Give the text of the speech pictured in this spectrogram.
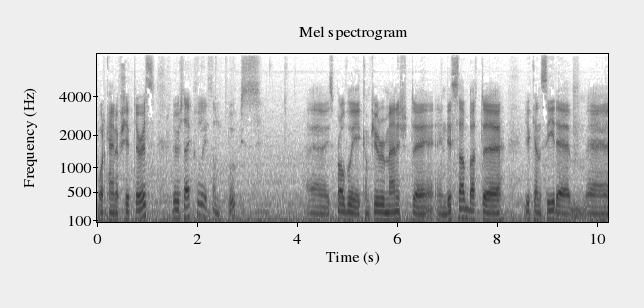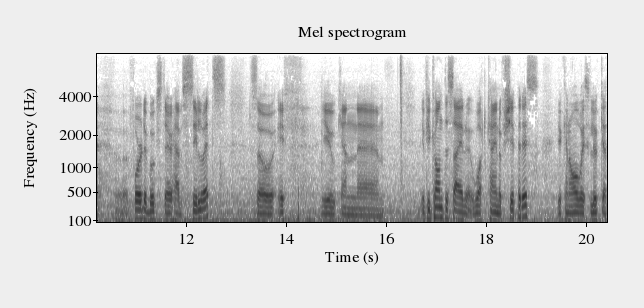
what kind of ship there is, there's actually some books. Uh, it's probably computer managed uh, in this sub, but uh, you can see the for the books there have silhouettes. So if you can, um, if you can't decide what kind of ship it is, you can always look at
